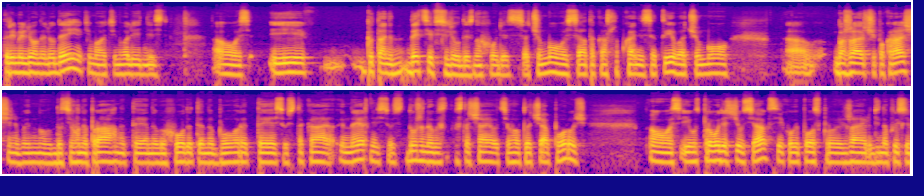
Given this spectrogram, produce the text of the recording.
3 мільйони людей, які мають інвалідність. Ось. І питання, де ці всі люди знаходяться? Чому ось така слабка ініціатива? Чому бажаючи покращень, ви ну, до цього не прагнете, не виходите, не боретесь. Ось така інертність, ось дуже не вистачає цього плеча поруч. Ось, і проводячи ці акції, коли повз проїжджає людина в кріслі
